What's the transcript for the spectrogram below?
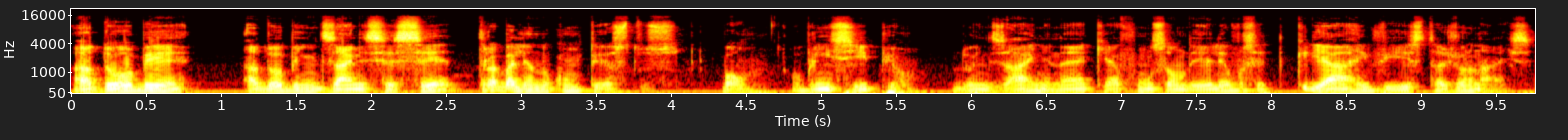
Adobe, Adobe InDesign CC trabalhando com textos. Bom, o princípio do InDesign, né, que é a função dele, é você criar revistas, jornais.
